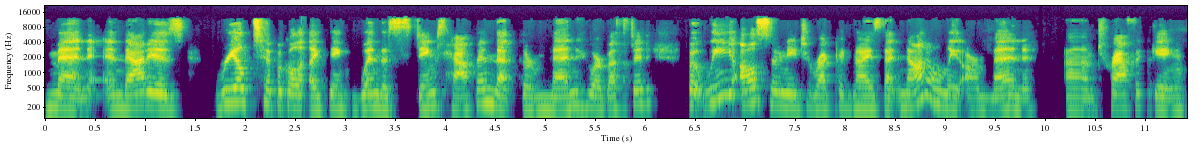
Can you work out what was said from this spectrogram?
men, and that is real typical, I think, when the stings happen, that they're men who are busted. But we also need to recognize that not only are men um, trafficking,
